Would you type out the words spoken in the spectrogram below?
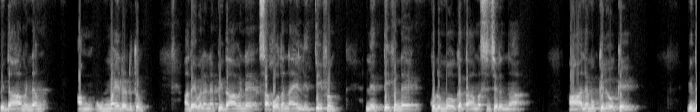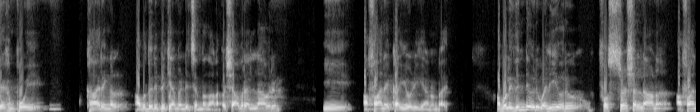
പിതാവിന്റെ ഉമ്മയുടെ അടുത്തും അതേപോലെ തന്നെ പിതാവിന്റെ സഹോദരനായ ലത്തീഫും ലത്തീഫിന്റെ കുടുംബമൊക്കെ താമസിച്ചിരുന്ന ആലമുക്കിലും ഒക്കെ ഇദ്ദേഹം പോയി കാര്യങ്ങൾ അവതരിപ്പിക്കാൻ വേണ്ടി ചെന്നതാണ്. പക്ഷെ അവരെല്ലാവരും ഈ അഫാനെ കൈയൊഴിയുകയാണ് ഉണ്ടായത് അപ്പോൾ ഇതിന്റെ ഒരു വലിയൊരു ഫ്രസ്ട്രേഷനിലാണ് അഫാൻ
